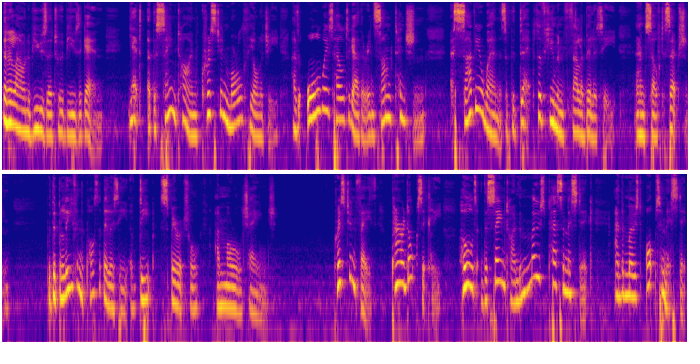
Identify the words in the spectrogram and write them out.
than allow an abuser to abuse again. Yet at the same time, Christian moral theology has always held together in some tension a savvy awareness of the depth of human fallibility and self deception, with the belief in the possibility of deep spiritual and moral change. Christian faith, paradoxically, holds at the same time the most pessimistic and the most optimistic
